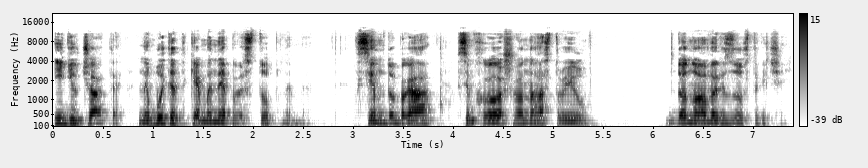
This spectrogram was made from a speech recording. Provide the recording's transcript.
І дівчата, не будьте такими неприступними. Всім добра, всім хорошого настрою. До нових зустрічей!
